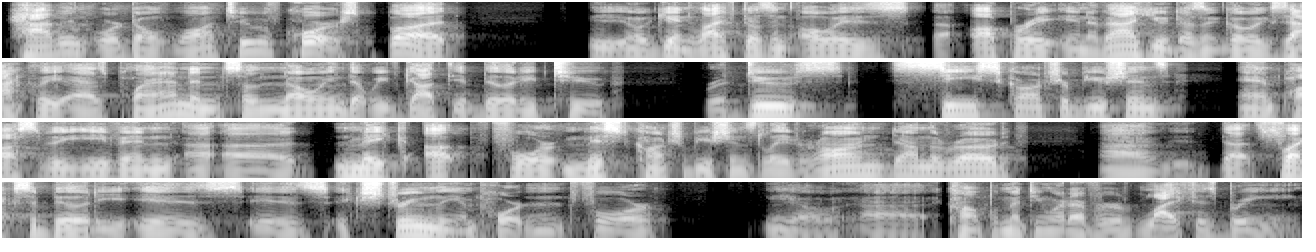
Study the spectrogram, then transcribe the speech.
haven't or don't want to, of course. But, you know, again, life doesn't always uh, operate in a vacuum. It doesn't go exactly as planned. And so knowing that we've got the ability to reduce, cease contributions, and possibly even uh, uh, make up for missed contributions later on down the road uh, that flexibility is is extremely important for you know uh, complementing whatever life is bringing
